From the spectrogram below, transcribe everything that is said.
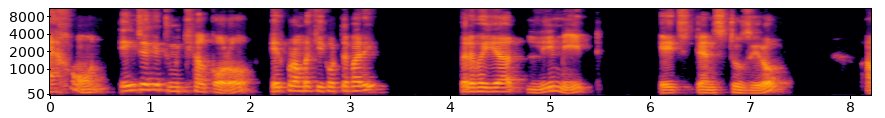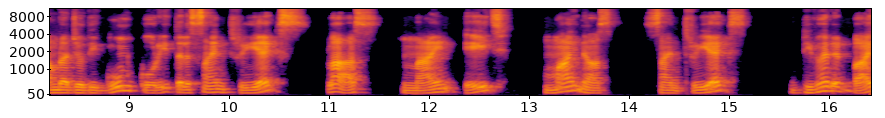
এখন এই জায়গায় তুমি খেয়াল করো, এরপর আমরা কি করতে পারি? তাহলে ভাইয়া limit H tends to zero আমরা যদি গুণ করি তাহলে sine three X plus nine H minus sine three X divided by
